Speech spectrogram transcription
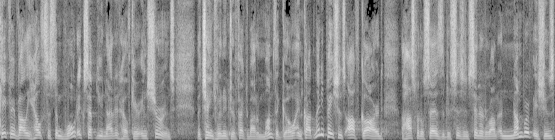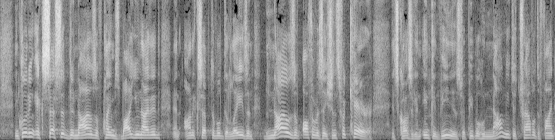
Cape Fear Valley Health System won't accept United Healthcare insurance. The change went into effect about a month ago and caught many patients off guard. The hospital says the decision centered around a number of issues, including excessive denials of claims by United and unacceptable delays and denials of authorizations for care. It's causing an inconvenience for people who now need to travel to find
